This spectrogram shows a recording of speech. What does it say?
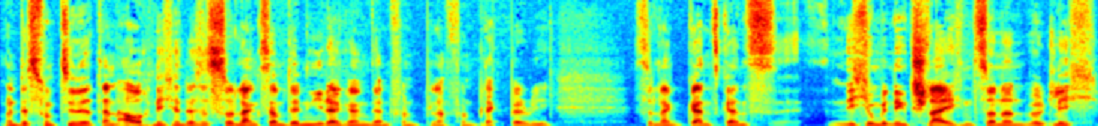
Und das funktioniert dann auch nicht. Und das ist so langsam der Niedergang dann von, von BlackBerry. So lang ganz, ganz, nicht unbedingt schleichend, sondern wirklich,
